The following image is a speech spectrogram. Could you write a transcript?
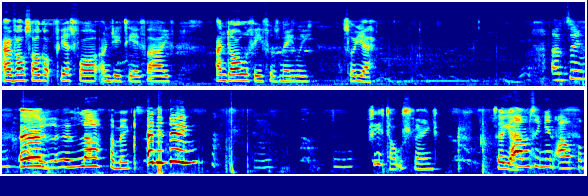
I've also got PS4 on GTA 5, and all the FIFA's nearly. So yeah. And sing. Um, la, la, la, I make anything. Total strange. So yeah. I'm singing alphabet.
